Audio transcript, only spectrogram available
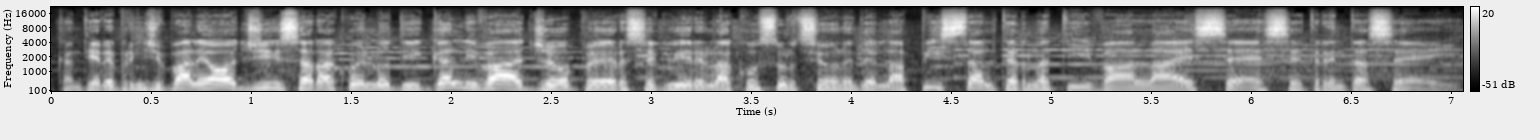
Cantiere principale oggi sarà quello di Gallivaggio per seguire la costruzione della pista alternativa alla SS36.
